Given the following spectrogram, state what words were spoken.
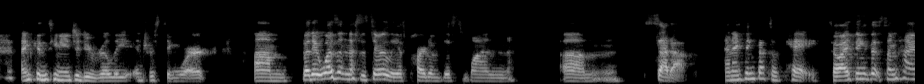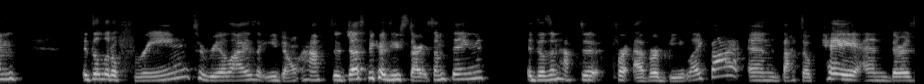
and continue to do really interesting work. Um, but it wasn't necessarily as part of this one um, setup. And I think that's okay. So I think that sometimes it's a little freeing to realize that you don't have to just because you start something it doesn't have to forever be like that and that's okay and there's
